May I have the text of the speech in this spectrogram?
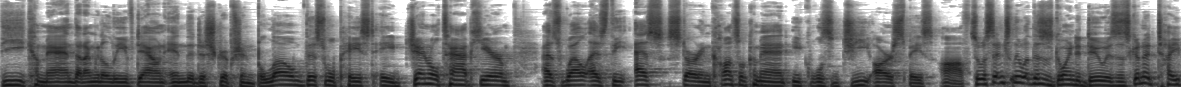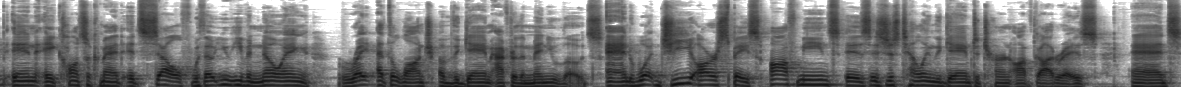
the command that I'm going to leave down in the description below. This will paste a general tab here, as well as the S starting console command equals gr space off. So essentially what this is going to do is it's going to type in a console command itself without you even knowing right at the launch of the game after the menu loads. And what gr space off means is it's just telling the game to turn off God Rays and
